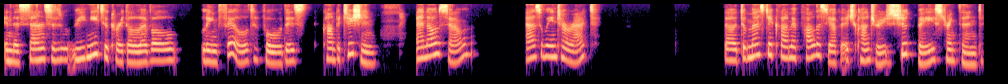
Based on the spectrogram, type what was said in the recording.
In the sense, we need to create a leveling field for this competition. And also, as we interact, the domestic climate policy of each country should be strengthened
